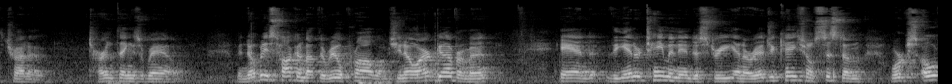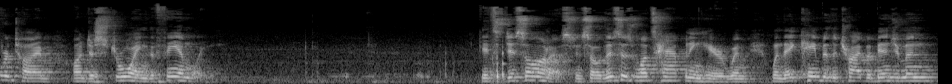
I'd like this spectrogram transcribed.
to try to turn things around. But nobody's talking about the real problems. You know, our government and the entertainment industry and our educational system works overtime on destroying the family. It's dishonest. And so this is what's happening here. When, when they came to the tribe of Benjamin,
